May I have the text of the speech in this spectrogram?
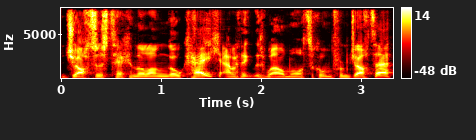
Jota's ticking along okay, and I think there's well more to come from Jota.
